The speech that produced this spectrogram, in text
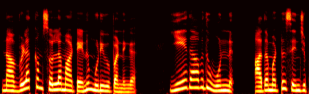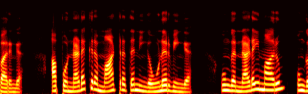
நான் விளக்கம் சொல்ல மாட்டேன்னு முடிவு பண்ணுங்க. ஏதாவது ஒன்னு அத மட்டும் செஞ்சு பாருங்க. அப்போ நடக்கிற மாற்றத்தை நீங்க உணர்வீங்க. உங்க நடை மாறும் உங்க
